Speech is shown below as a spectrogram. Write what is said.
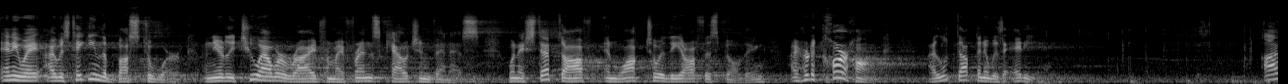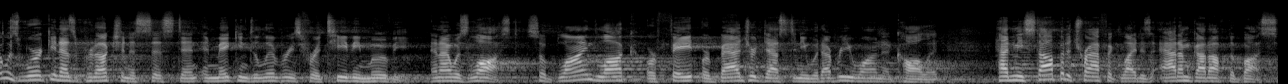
Anyway, I was taking the bus to work, a nearly two hour ride from my friend's couch in Venice. When I stepped off and walked toward the office building, I heard a car honk. I looked up and it was Eddie. I was working as a production assistant and making deliveries for a TV movie, and I was lost. So, blind luck or fate or Badger destiny, whatever you want to call it, had me stop at a traffic light as Adam got off the bus.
